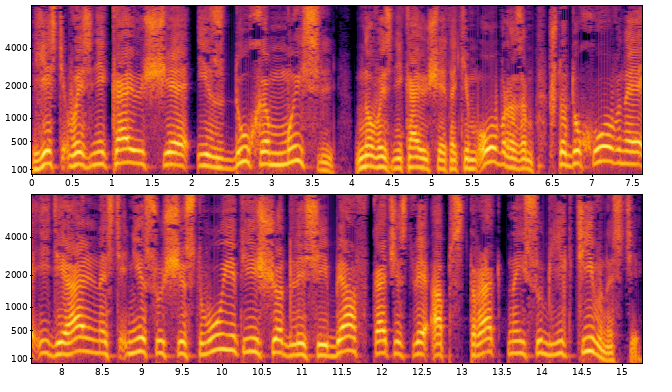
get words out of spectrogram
есть возникающая из духа мысль, но возникающая таким образом, что духовная идеальность не существует еще для себя в качестве абстрактной субъективности,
